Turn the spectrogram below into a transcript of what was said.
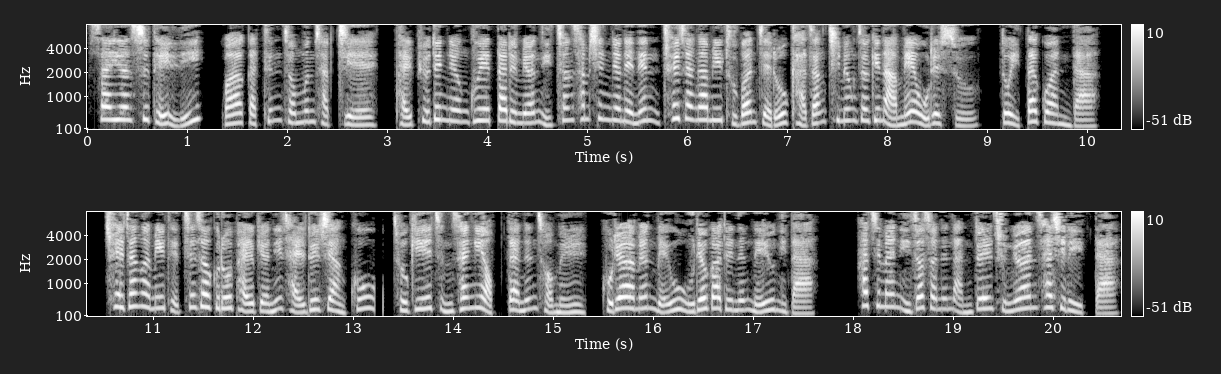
사이언스 데일리와 같은 전문 잡지에 발표된 연구에 따르면 2030년에는 췌장암이 두 번째로 가장 치명적인 암에 오를 수도 있다고 한다. 췌장암이 대체적으로 발견이 잘 되지 않고 조기에 증상이 없다는 점을 고려하면 매우 우려가 되는 내용이다. 하지만 잊어서는 안 될 중요한 사실이 있다.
